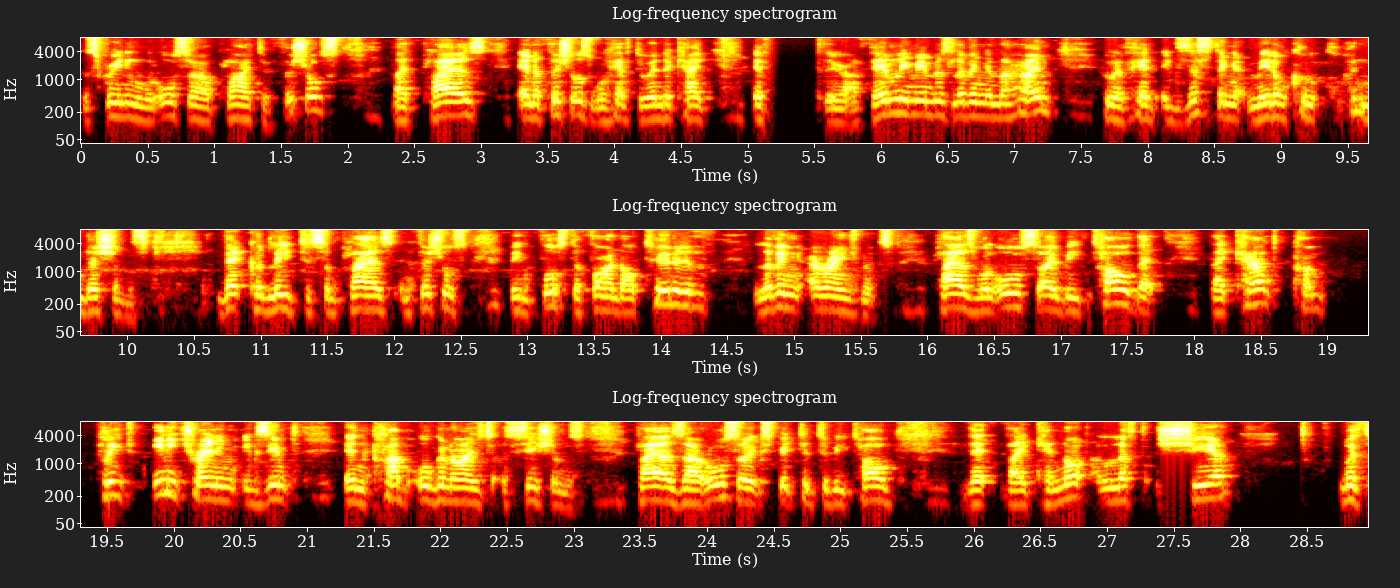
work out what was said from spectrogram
The screening will also apply to officials. Both players and officials will have to indicate if there are family members living in the home who have had existing medical conditions. That could lead to some players and officials being forced to find alternative living arrangements. Players will also be told that they can't complete any training exempt in club organised sessions. Players are also expected to be told that they cannot lift share with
